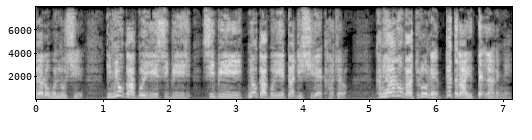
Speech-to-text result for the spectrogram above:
မားတို့ဝန်လို့ရှိရင်ဒီမြို့ကာကွယ်ရေး CPD CPD မြို့ကာကွယ်ရေးတပ်တွေရှိတဲ့အခါကျတော့ခမားတို့ကသူတို့နဲ့ပြဿနာတွေတက်လာနေတယ်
